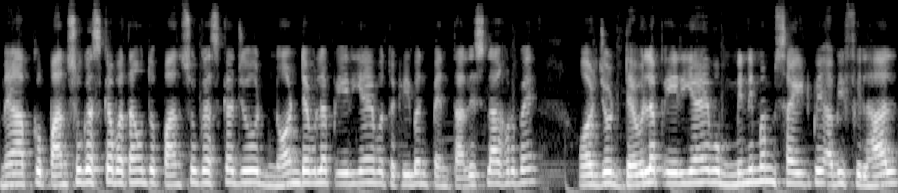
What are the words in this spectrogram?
मैं आपको 500 गज का बताऊँ तो 500 गज का जो नॉन डेवलप एरिया है वो तकरीबन 45 लाख रुपए, और जो डेवलप एरिया है वो मिनिमम साइड पे अभी फ़िलहाल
